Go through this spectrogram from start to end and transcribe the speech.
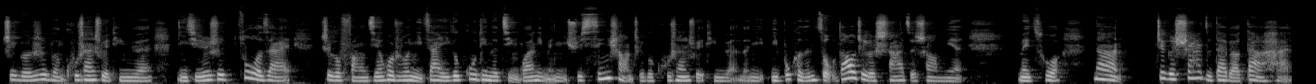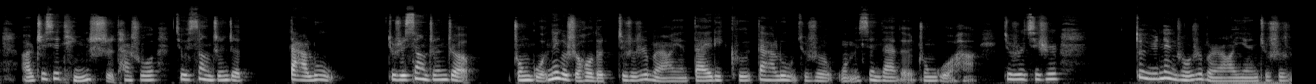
这个日本枯山水庭园，你其实是坐在这个房间，或者说你在一个固定的景观里面，你去欣赏这个枯山水庭园的。你你不可能走到这个沙子上面，没错。那这个沙子代表大海，而这些亭石，他说就象征着大陆，就是象征着中国。那个时候的，就是日本而言，大陆大陆就是我们现在的中国哈。就是其实对于那个时候日本人而言，就是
